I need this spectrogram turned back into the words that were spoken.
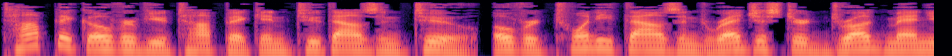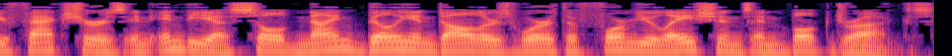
Topic overview topic In 2002, over 20,000 registered drug manufacturers in India sold $9 billion worth of formulations and bulk drugs.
